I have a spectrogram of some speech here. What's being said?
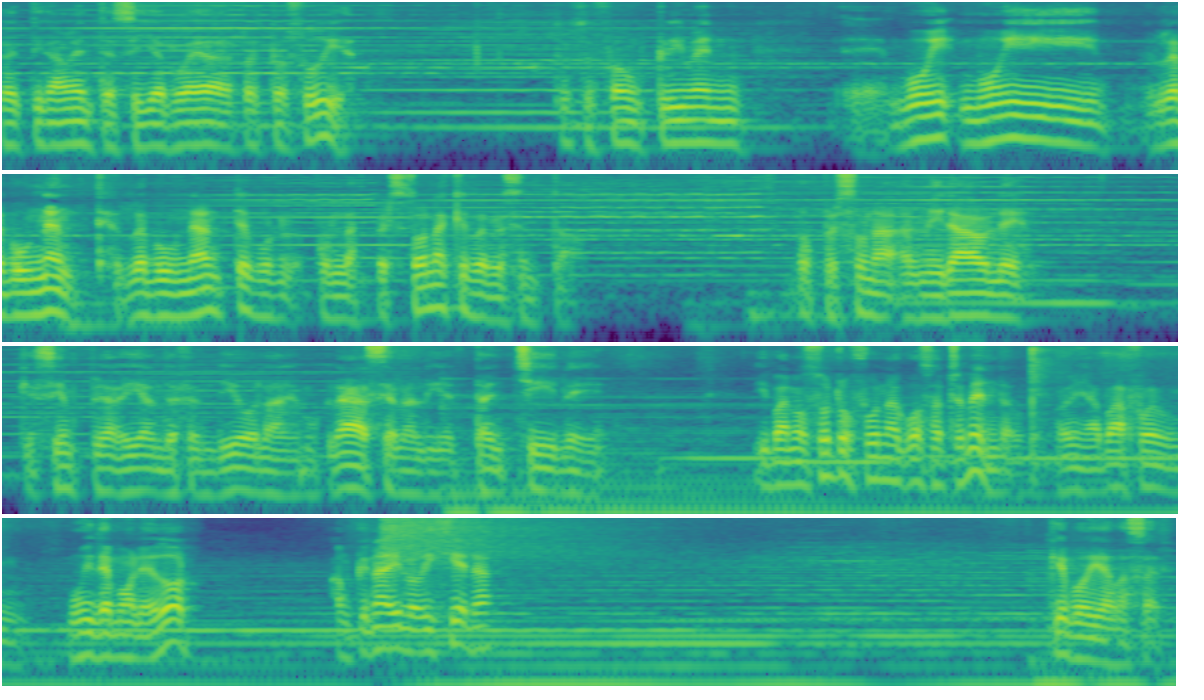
prácticamente en silla el resto de su día. Entonces fue un crimen eh, muy, muy repugnante, repugnante por, por las personas que representaba. Dos personas admirables que siempre habían defendido la democracia, la libertad en Chile. Y para nosotros fue una cosa tremenda. Para mi papá fue muy demoledor, aunque nadie lo dijera. ¿Qué podía pasar?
